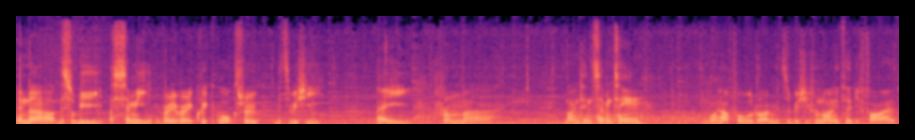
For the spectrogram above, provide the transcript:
And uh, this will be a semi very very quick walkthrough. Mitsubishi A from uh, 1917. Wow, four-wheel drive Mitsubishi from 1935.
